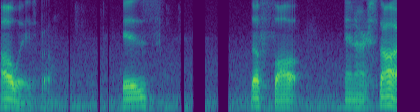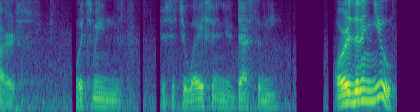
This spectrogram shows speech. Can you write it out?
Always, bro. Is the fault in our stars, which means your situation, your destiny, or is it in you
